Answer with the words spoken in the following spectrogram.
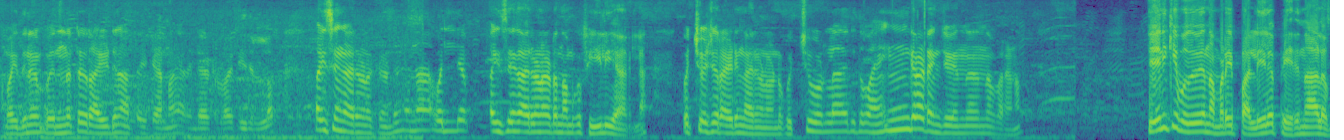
അപ്പോൾ ഇതിന് വന്നിട്ട് റൈഡിനകത്തേക്ക് കയറണം അതിന്റെതായിട്ടുള്ള രീതിയിലുള്ള പൈസയും കാര്യങ്ങളൊക്കെ ഉണ്ട്. എന്നാൽ വലിയ പൈസയും കാര്യങ്ങളായിട്ട് നമുക്ക് ഫീൽ ചെയ്യാറില്ല. കൊച്ചു കൊച്ചു റൈഡും കാര്യങ്ങളുണ്ട് കൊച്ചു പിള്ളേർ ഇത് ഭയങ്കരമായിട്ട് എൻജോയ് ചെയ്യുന്നതെന്ന് പറയണം. എനിക്ക് പൊതുവേ നമ്മുടെ ഈ പള്ളിയിലെ പെരുന്നാളും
